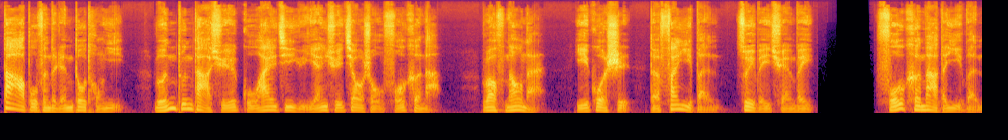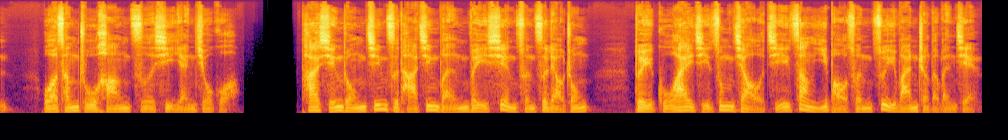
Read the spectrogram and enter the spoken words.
大部分的人都同意，伦敦大学古埃及语言学教授佛克纳 （Ralph Nona） 已过世的翻译本最为权威。佛克纳的译文，我曾逐行仔细研究过。他形容金字塔经文为现存资料中对古埃及宗教及葬仪保存最完整的文件，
